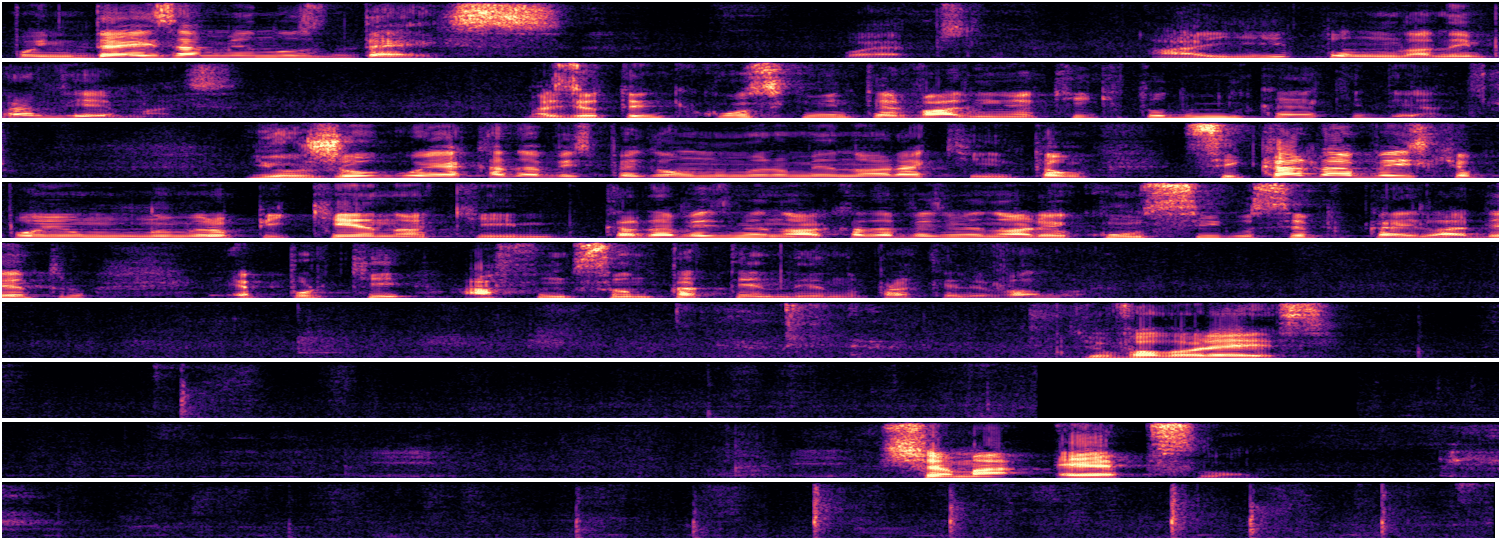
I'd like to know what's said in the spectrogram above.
Põe 10 a menos 10 o epsilon. Aí não dá nem para ver mais. Mas eu tenho que conseguir um intervalinho aqui que todo mundo cai aqui dentro. E o jogo é cada vez pegar um número menor aqui. Então, se cada vez que eu ponho um número pequeno aqui, cada vez menor, cada vez menor, eu consigo sempre cair lá dentro, é porque a função está tendendo para aquele valor. E o valor é esse. Chama epsilon.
